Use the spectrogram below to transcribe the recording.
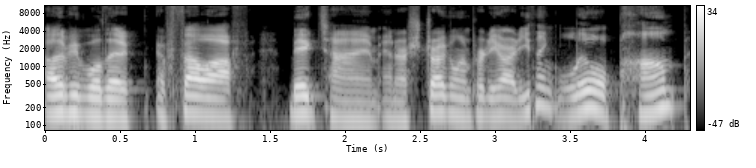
other people that fell off big time and are struggling pretty hard you think Lil Pump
